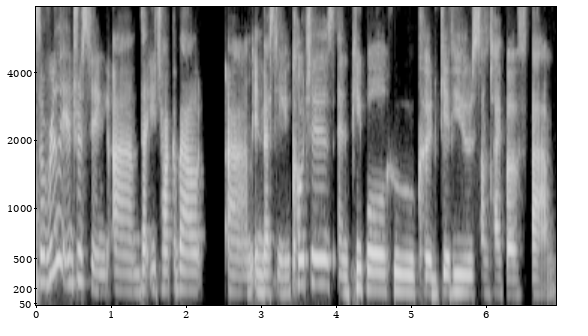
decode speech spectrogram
So, really interesting um, that you talk about um, investing in coaches and people who could give you some type of um,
